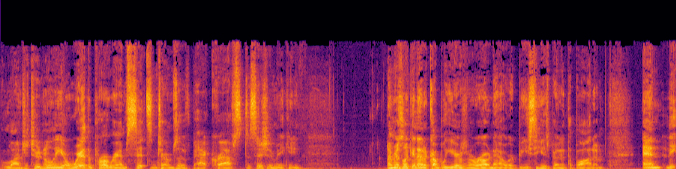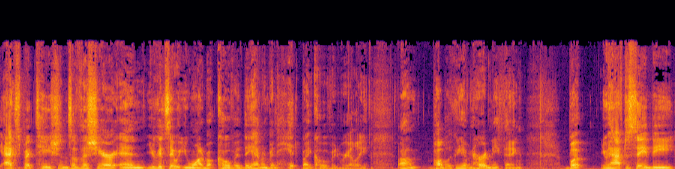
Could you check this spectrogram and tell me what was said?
longitudinally or where the program sits in terms of Pat Kraft's decision making. I'm just looking at a couple years in a row now where BC has been at the bottom. And the expectations of this year, and you can say what you want about COVID, they haven't been hit by COVID really. Um, publicly, you haven't heard anything. But you have to say the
